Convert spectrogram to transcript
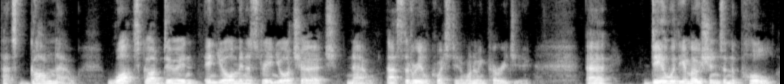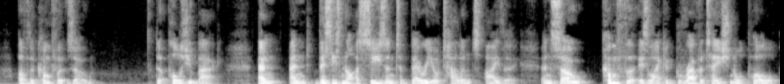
that's gone now What's God doing in your ministry, in your church now? That's the real question. I want to encourage you. Uh, deal with the emotions and the pull of the comfort zone that pulls you back. And, and this is not a season to bury your talents either. And so comfort is like a gravitational pull.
